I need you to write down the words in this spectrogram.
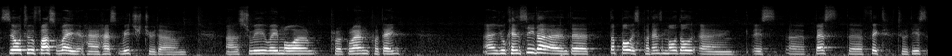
CO2 flux rate ha has reached to the um, uh, three millimole per gram per day. And you can see that uh, the double exponential model uh, is uh, best uh, fit to this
